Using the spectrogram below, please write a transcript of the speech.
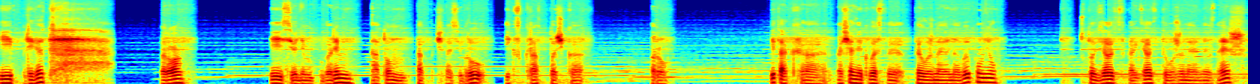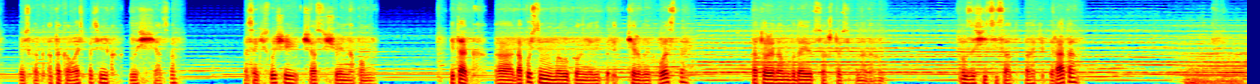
И привет, здорово. И сегодня мы поговорим о том, как начинать игру xcraft.ru. Итак, э, начальные квесты ты уже, наверное, выполнил. Что делать, как делать, ты уже, наверное, знаешь. То есть, как атаковать противника, как защищаться. На всякий случай, сейчас еще и напомню. Итак, э, допустим, мы выполнили первые квесты, которые нам выдаются, что типа надо защититься от атаки пирата.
